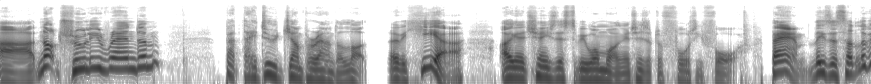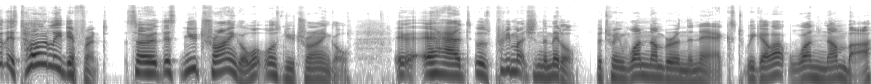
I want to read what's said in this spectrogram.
are not truly random, but they do jump around a lot. Over here, I'm going to change this to be one more. I'm going to change it up to 44. Bam! These are look at this, totally different. So this new triangle, what was new triangle? It, it had it was pretty much in the middle between one number and the next. We go up one number,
